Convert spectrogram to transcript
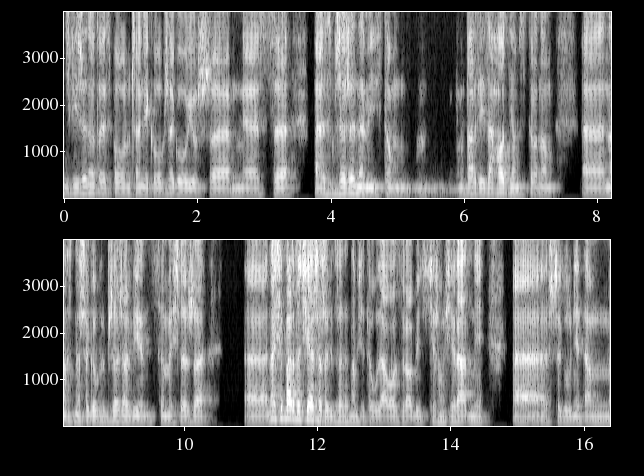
Dźwiżyno to jest połączenie koło brzegu już e, z, e, z Brzeżynem i z tą mm, bardziej zachodnią stroną e, naszego wybrzeża, więc myślę, że no ja się bardzo cieszę, że, że nam się to udało zrobić. Cieszą się radni, szczególnie tam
